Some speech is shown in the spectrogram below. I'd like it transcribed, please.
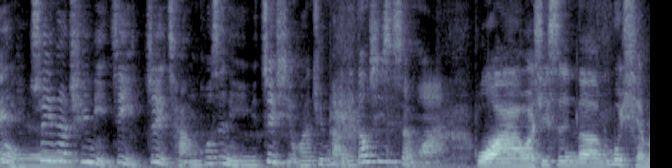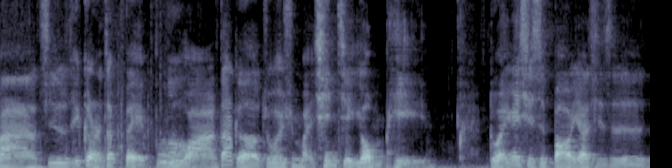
哎，所以那区你自己最常或是你你最喜欢去买的东西是什么啊？哇，我其实呢，目前嘛，其实一个人在北部啊，那个就会去买清洁用品。对，因为其实保养其实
